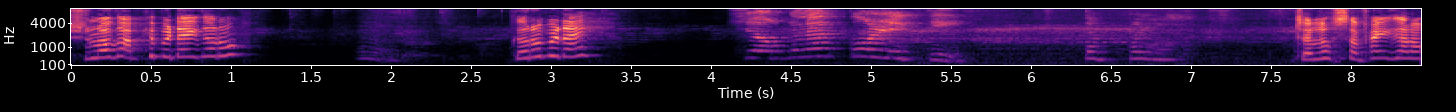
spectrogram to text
श्लोक आपकी पिटाई करो। करो पिटाई। चलो सफ़ाई करो।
